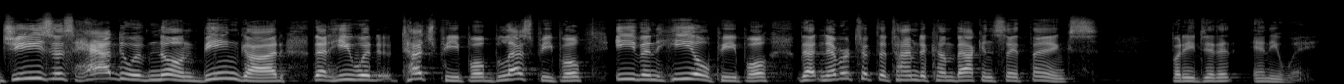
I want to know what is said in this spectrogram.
Jesus had to have known, being God, that he would touch people, bless people, even heal people that never took the time to come back and say thanks, but he did it anyway.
